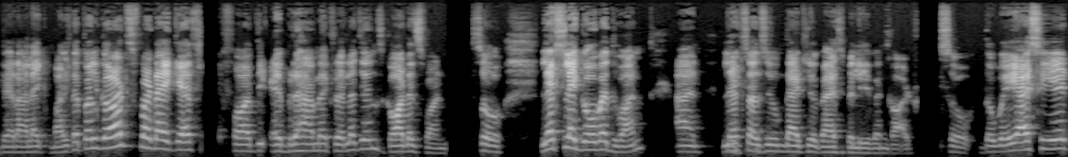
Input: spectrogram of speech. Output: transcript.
there are like multiple gods, but I guess for the Abrahamic religions, God is one. So let's like go with one, and let's mm-hmm. assume that you guys believe in God. So the way I see it,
